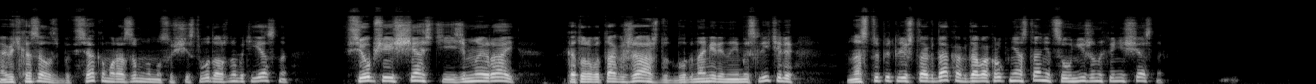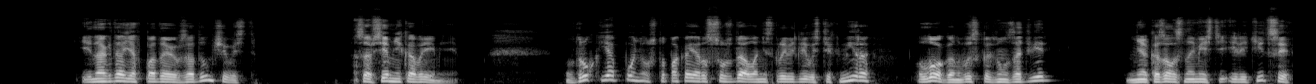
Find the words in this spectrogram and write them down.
А ведь, казалось бы, всякому разумному существу должно быть ясно — Всеобщее счастье и земной рай, которого так жаждут благонамеренные мыслители, наступит лишь тогда, когда вокруг не останется униженных и несчастных. Иногда я впадаю в задумчивость, совсем не ко времени. Вдруг я понял, что пока я рассуждал о несправедливостях мира, Логан выскользнул за дверь, не оказалось на месте и Летиции,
